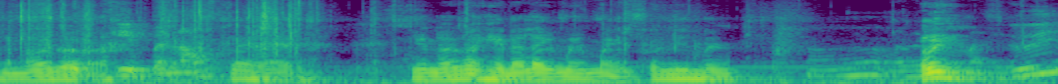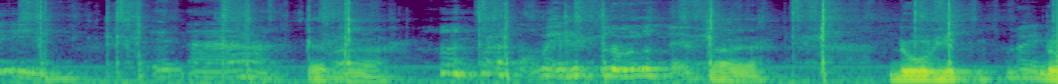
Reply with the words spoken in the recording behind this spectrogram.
อย่างน้อยก็กิบอะเนาะแค่อย่างน้อยก็เห็นอะไรใหม่ๆสักนิดนึง อืมอะไรเฮ้ย ใหม่เฮ้ย SR เอสอาร์ไม่ได้รู้เลย ใช่ ดูผิดเฮ้ย ดู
